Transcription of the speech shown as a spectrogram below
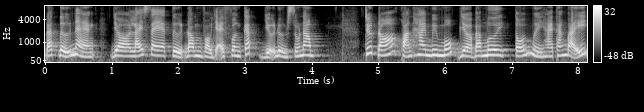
đã tử nạn do lái xe từ đâm vào giải phân cách giữa đường số 5. Trước đó, khoảng 21 giờ 30 tối 12 tháng 7,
